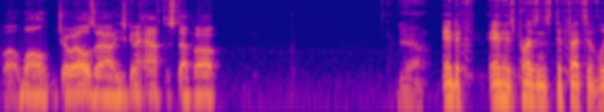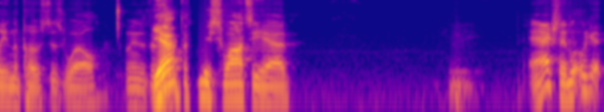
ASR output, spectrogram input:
while, while Joel's out. He's going to have to step up. Yeah, and if and his presence defensively in the post as well. I mean, the, yeah, the three swats he had actually, look at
